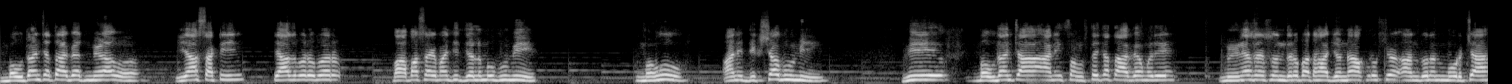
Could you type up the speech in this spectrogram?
बौद्धांच्या ताब्यात मिळावं यासाठी त्याचबरोबर बाबासाहेबांची जन्मभूमी महू आणि दीक्षाभूमी ही बौद्धांच्या आणि संस्थेच्या ताब्यामध्ये मिळण्याच्या संदर्भात हा जन आक्रोश आंदोलन मोर्चा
